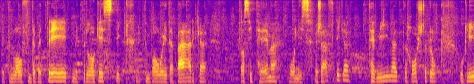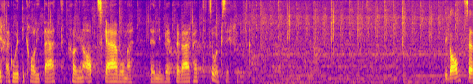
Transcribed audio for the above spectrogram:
mit dem laufenden Betrieb, mit der Logistik, mit dem Bau in den Bergen. Das sind Themen, die uns beschäftigen. Termine, den Kostendruck und gleich eine gute Qualität können abzugeben, die man dann im Wettbewerb hat zugesichert hat. Die ganzen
